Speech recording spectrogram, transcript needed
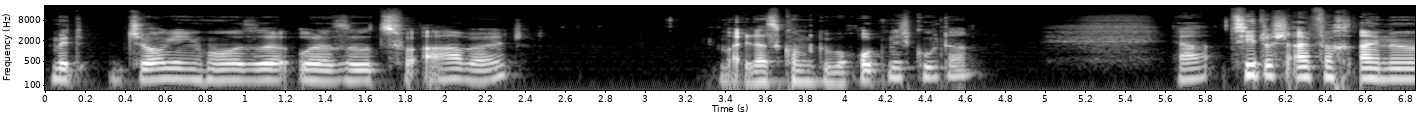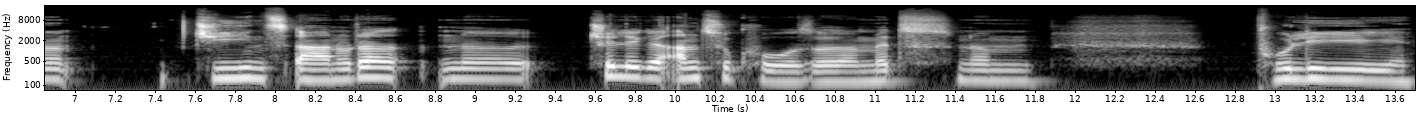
mit Jogginghose oder so zur Arbeit, weil das kommt überhaupt nicht gut an. Ja, zieht euch einfach eine Jeans an oder eine chillige Anzughose mit einem Pulli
